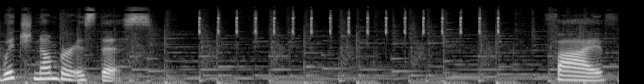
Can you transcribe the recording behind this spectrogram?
Which number is this? 5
